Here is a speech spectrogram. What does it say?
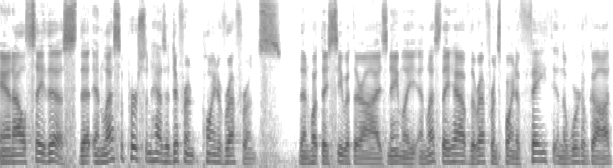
And I'll say this that unless a person has a different point of reference than what they see with their eyes, namely, unless they have the reference point of faith in the Word of God,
